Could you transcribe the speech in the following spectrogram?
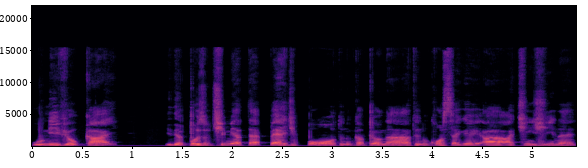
o nível cai, e depois o time até perde ponto no campeonato e não consegue a- atingir, né?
